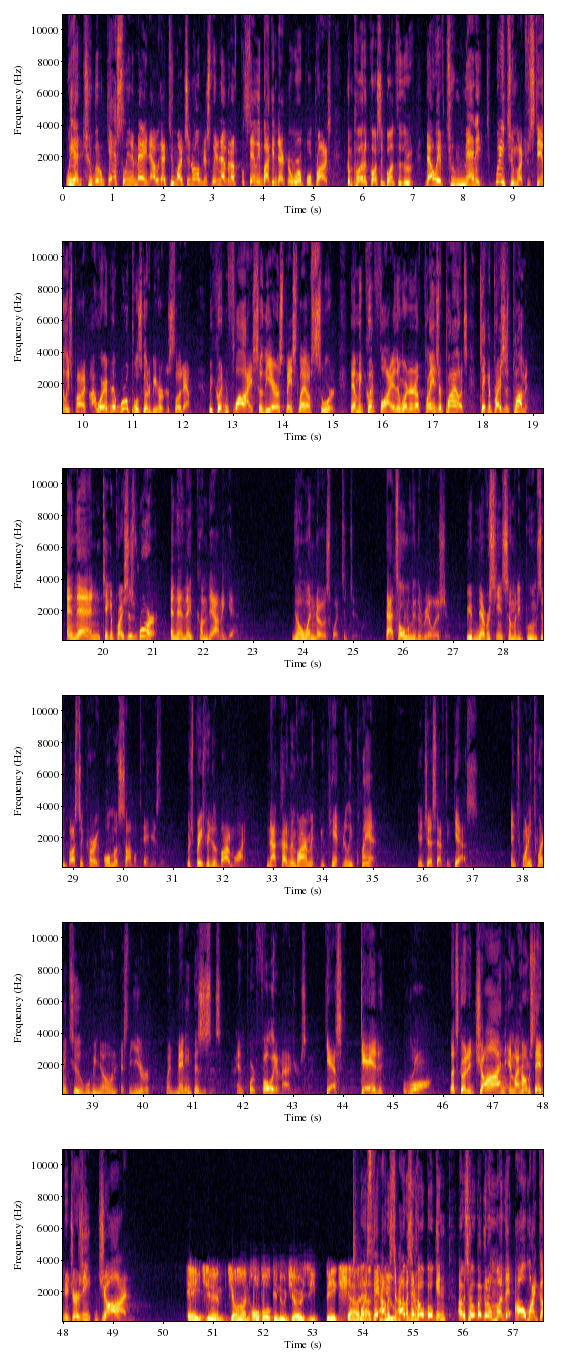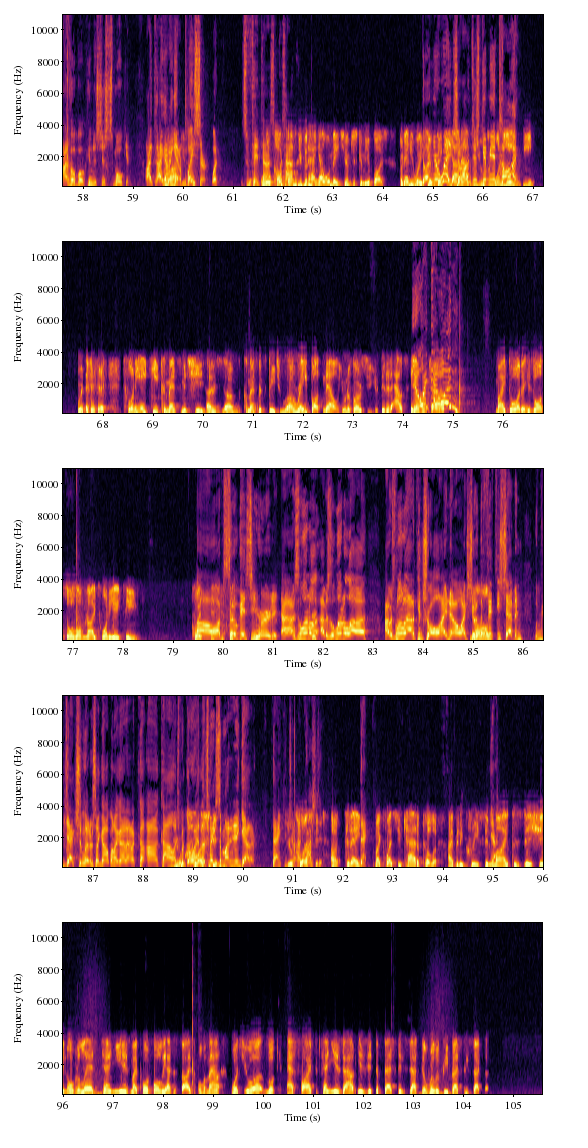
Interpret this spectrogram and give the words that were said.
We had too little gasoline in May. Now we got too much in August. We didn't have enough Stanley Black & Decker Whirlpool products. Component costs have gone through the roof. Now we have too many, way too much with Stanley's product. I worry that Whirlpool's going to be hurt and slow down. We couldn't fly, so the aerospace layoffs soared. Then we could fly, and there weren't enough planes or pilots. Ticket prices plummet. And then ticket prices roar and then they come down again. no one knows what to do. That's ultimately the real issue. We have never seen so many booms and busts occurring almost simultaneously, which brings me to the bottom line. In that kind of environment, you can't really plan. You just have to guess. And 2022 will be known as the year when many businesses and portfolio managers guessed dead wrong. Let's go to John in my home state of New Jersey. John. Hey, Jim. John, Hoboken, New Jersey. Big shout out to I was, you. I was in Hoboken. I was Hoboken on Monday. Oh, my God, Hoboken is just smoking. I, I got to get a place there. What? It's fantastic. Well, come, come, you can hang out with me, Jim. Just give me a buzz. But anyway, Done Jim, your big way, John. Just give me a 2018 with 2018 commencement sheet, uh, um, commencement speech. Uh, Ray Bucknell, University. You did an outstanding You like job. that one? My daughter is also alumni 2018. Quest- Oh, I'm so good she heard it. I was a little, I was a little, uh, I was a little out of control. I know. I showed No. the 57 rejection letters I got when I got out of co- uh, college. You but go ahead, let's make it. some money together. Thank you, John. Crushed it. Uh, today, Thank- my question, Caterpillar. I've been increasing Yeah. my position over the last 10 years. My portfolio has a sizable amount. What's your look at five to 10 years out? Is it the best in sector? Will it be best in sector?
